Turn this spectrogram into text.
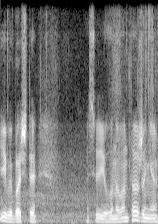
І ви бачите ось його навантаження.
